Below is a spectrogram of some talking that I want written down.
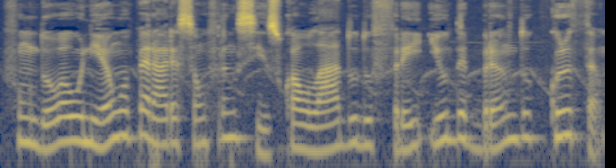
fundou a União Operária São Francisco ao lado do Frei Hildebrando Crutham,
